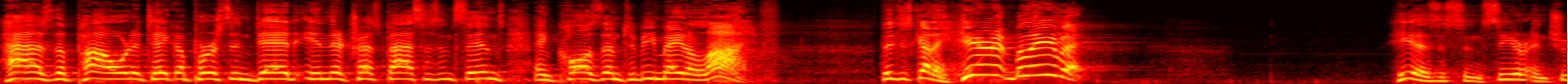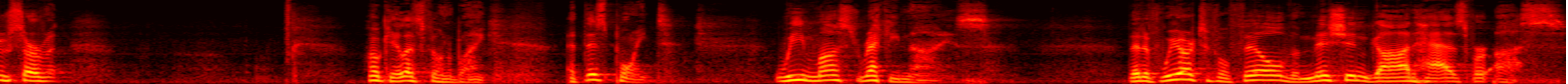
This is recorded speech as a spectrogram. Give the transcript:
has the power to take a person dead in their trespasses and sins and cause them to be made alive. They just got to hear it and believe it. He is a sincere and true servant. Okay, let's fill in the blank. At this point, we must recognize that if we are to fulfill the mission God has for us,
